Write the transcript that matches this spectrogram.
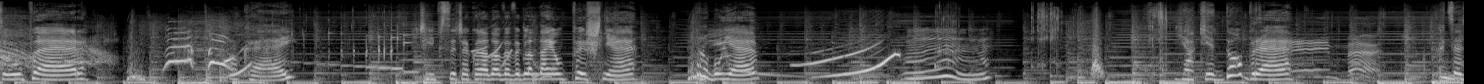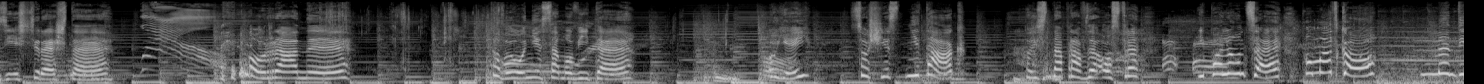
Super! Okej. Chipsy czekoladowe wyglądają pysznie. Próbuję. Jakie dobre! Chcę zjeść resztę. O rany! To było niesamowite. Ojej, coś jest nie tak. To jest naprawdę ostre i palące. O matko! Mandy,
